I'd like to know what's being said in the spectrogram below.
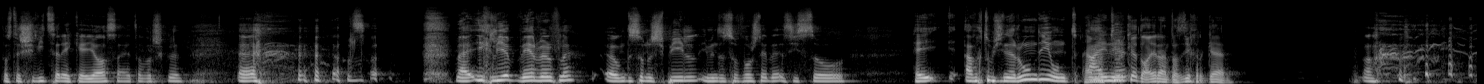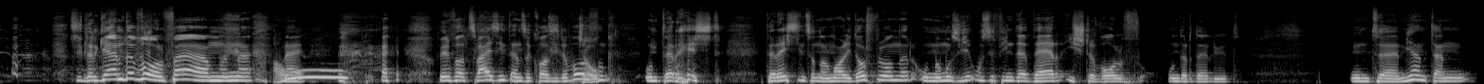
dass der Schweizer Ecke ja sagt, aber ist gut. Äh, also, nein, ich liebe Werwölfe. Äh, Und das ist so ein Spiel, ich muss mir das so vorstellen, es ist so, hey, einfach du bist in einer Runde und wir eine... Türken da? Ihr habt das sicher gern. Sind ihr gerne der Wolf? Äh? Nein. Nein. Auf jeden Fall zwei sind dann so quasi der Wolf und, und der Rest, der Rest sind so normale Dorfbewohner und man muss wie herausfinden, wer ist der Wolf unter den Leuten. Und äh, wir haben dann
